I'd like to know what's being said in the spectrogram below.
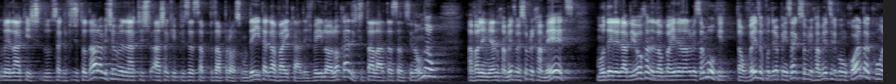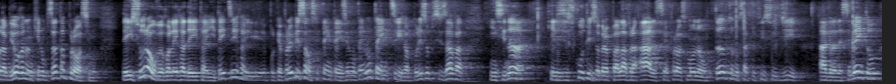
Melakish do sacrifício total, o Rabishim Melakish acha que precisa estar próximo. Deita Gavai Kades, Veiló Lokades, que está lá, está santo, senão não. Avalemiano Hametz, mas sobre Hametz, modelo Rabi Yohanan, Labaina Nalbesamu, que talvez eu poderia pensar que sobre Hametz ele concorda com o Rabi Yohanan, que não precisa estar próximo. De Isura, o Veholecha Deita aí, tem tzirra, porque é proibição, se tem, tem, se não tem, não tem tzirra. Por isso eu precisava ensinar que eles discutem sobre a palavra al, se é próximo ou não, tanto no sacrifício de agradecimento,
